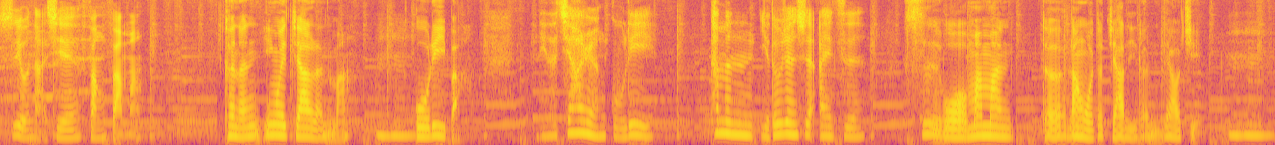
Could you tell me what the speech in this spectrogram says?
是有哪些方法吗？可能因为家人嘛，嗯哼，鼓励吧。你的家人鼓励，他们也都认识艾滋。是我慢慢的让我的家里人了解，嗯，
